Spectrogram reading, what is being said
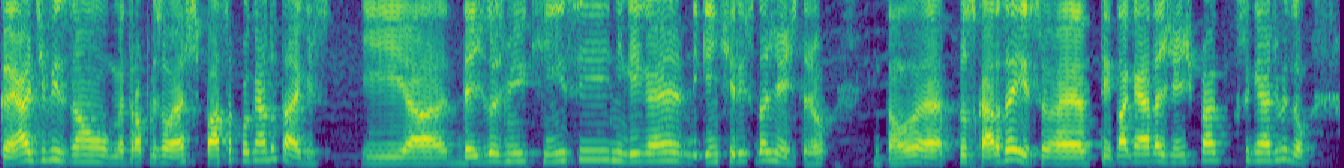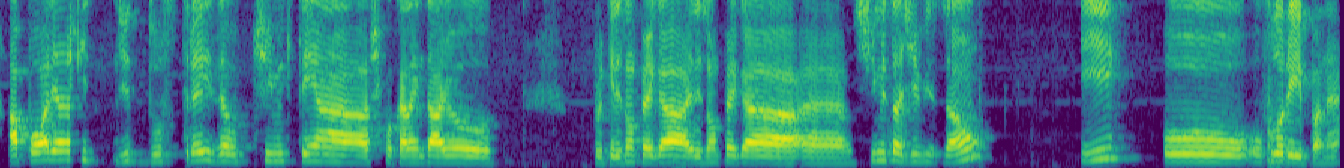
ganhar a divisão Metrópolis Oeste passa por ganhar do Tigers. E uh, desde 2015 ninguém ganha, ninguém tira isso da gente, entendeu? Então, é, para os caras é isso, é tentar ganhar da gente para conseguir ganhar a divisão. A Poli, acho que de, dos três é o time que tem a, acho que o calendário, porque eles vão pegar, eles vão pegar é, os times da divisão e o, o Floripa, né?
